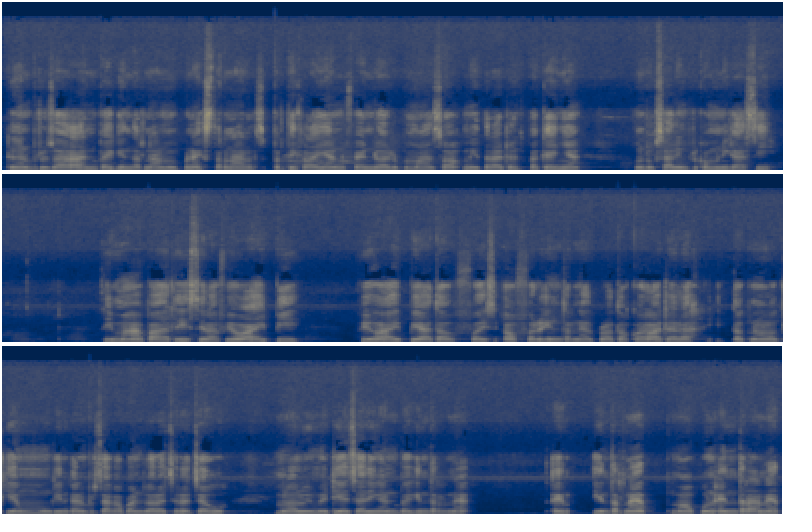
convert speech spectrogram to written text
dengan perusahaan, baik internal maupun eksternal, seperti klien, vendor, pemasok, mitra, dan sebagainya, untuk saling berkomunikasi. 5. Apa arti istilah VoIP? VoIP atau Voice over Internet Protocol adalah teknologi yang memungkinkan percakapan suara jarak jauh melalui media jaringan baik internet, eh, internet maupun intranet.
